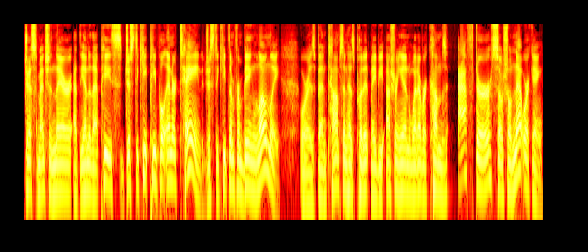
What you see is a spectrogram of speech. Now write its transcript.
just mentioned there at the end of that piece, just to keep people entertained, just to keep them from being lonely. Or as Ben Thompson has put it, maybe ushering in whatever comes after social networking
